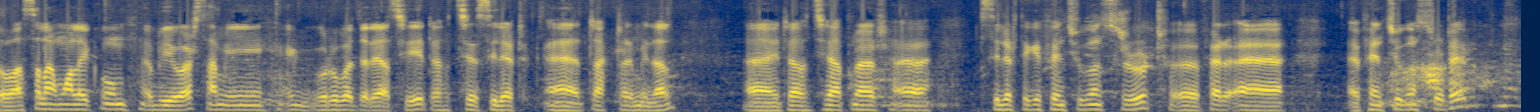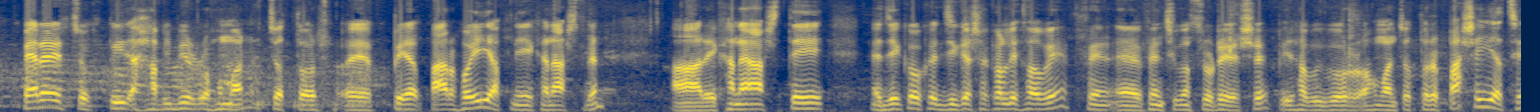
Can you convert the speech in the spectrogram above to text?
তো আসসালামু আলাইকুম ভিউয়ার্স আমি গরুবাজারে আছি। এটা হচ্ছে সিলেট ট্রাক টার্মিনাল। এটা হচ্ছে আপনার সিলেট থেকে ফেঞ্চুগঞ্জ রোড ফেঞ্চুগঞ্জ রোডে প্যারায়ের চোখ পীর হাবিবুর রহমান চত্বর পার হয়েই আপনি এখানে আসবেন। আর এখানে আসতে যে কাউকে জিজ্ঞাসা করলে হবে ফেঞ্চুগঞ্জ রোডে এসে পীর হাবিবুর রহমান চত্বরের পাশেই আছে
